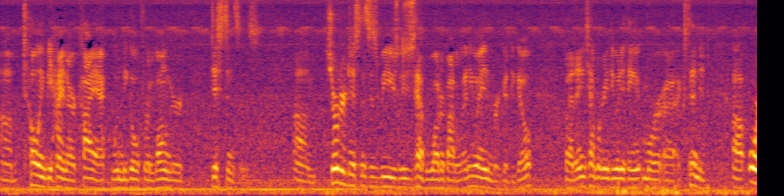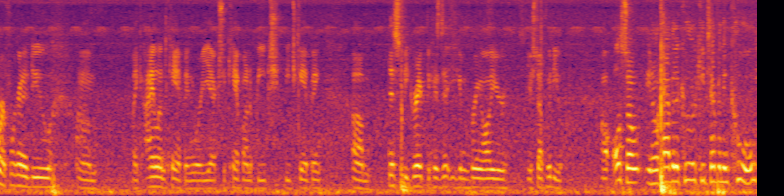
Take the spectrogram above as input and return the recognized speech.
um, towing behind our kayak when we go for longer distances. Um, shorter distances, we usually just have a water bottle anyway and we're good to go. But anytime we're going to do anything more uh, extended, uh, or if we're going to do um, like island camping where you actually camp on a beach, beach camping. Um, this would be great because you can bring all your, your stuff with you. Uh, also, you know, having a cooler keeps everything cool,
